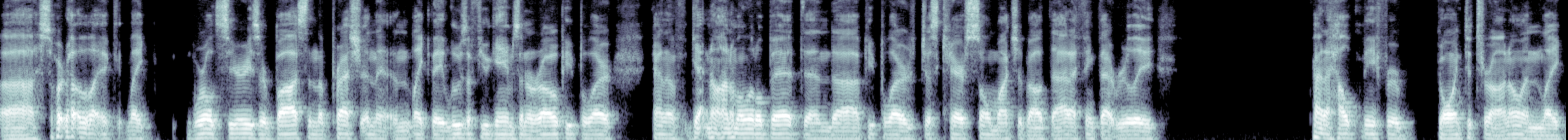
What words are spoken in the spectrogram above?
uh, sort of like like World Series or bust, and the pressure, and, the, and like they lose a few games in a row, people are kind of getting on them a little bit, and uh, people are just care so much about that. I think that really kind of helped me for going to Toronto and like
